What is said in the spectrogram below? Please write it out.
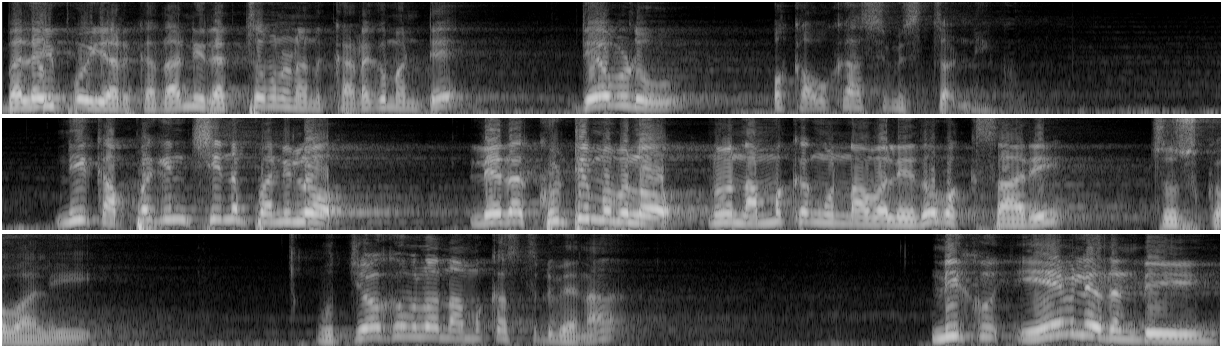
బలైపోయారు కదా నీ రక్తమును నన్ను కడగమంటే దేవుడు ఒక అవకాశం ఇస్తాడు నీకు. నీకు అప్పగించిన పనిలో లేదా కుటుంబంలో నువ్వు నమ్మకంగా ఉన్నావో లేదో ఒకసారి చూసుకోవాలి. ఉద్యోగంలో నమ్మకస్తుడివేనా? నీకు ఏమి లేదండి.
